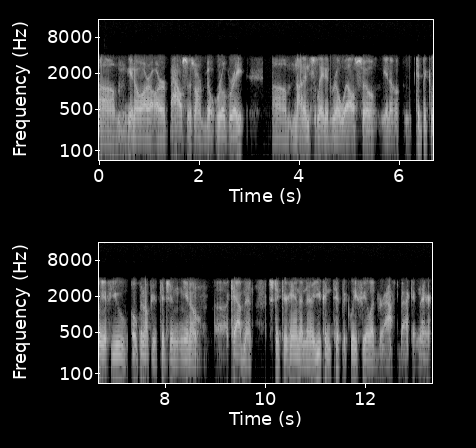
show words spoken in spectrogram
Um, you know, our our houses aren't built real great, um, not insulated real well. So you know, typically if you open up your kitchen, you know, uh, cabinet, stick your hand in there, you can typically feel a draft back in there,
